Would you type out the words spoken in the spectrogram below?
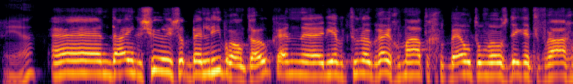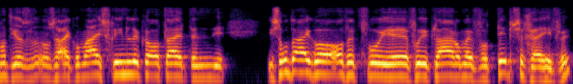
Ja. En daar in de jury zat Ben Liebrand ook. En eh, die heb ik toen ook regelmatig gebeld om wel eens dingen te vragen. Want die was, was eigenlijk onwijs vriendelijk altijd. En die, die stond eigenlijk wel altijd voor je, voor je klaar om even wat tips te geven.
